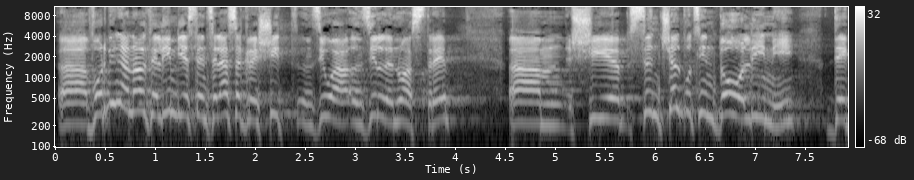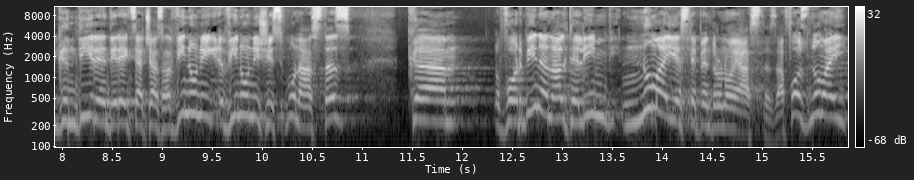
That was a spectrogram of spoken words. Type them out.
Uh, vorbirea în alte limbi este înțeleasă greșit în, ziua, în zilele noastre um, și sunt cel puțin două linii de gândire în direcția aceasta. Vin unii, vin unii și spun astăzi că vorbirea în alte limbi nu mai este pentru noi astăzi. A fost numai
